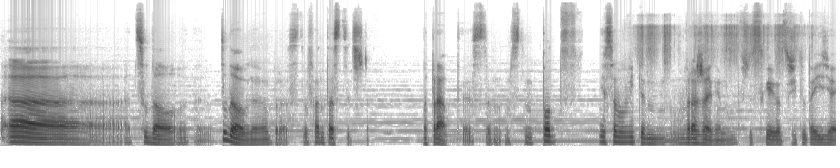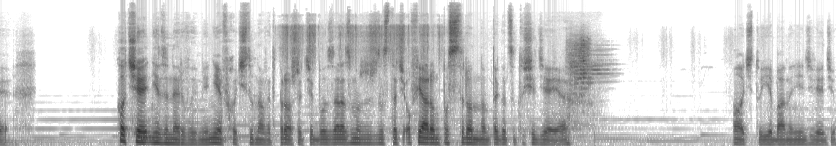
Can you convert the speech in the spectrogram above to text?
A, Cudowne, cudowne po prostu, fantastyczne. Naprawdę, jestem, jestem pod niesamowitym wrażeniem wszystkiego, co się tutaj dzieje. Kocie, nie denerwuj mnie, nie wchodź tu nawet, proszę cię, bo zaraz możesz zostać ofiarą postronną tego, co tu się dzieje. Chodź tu, jebany niedźwiedziu.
